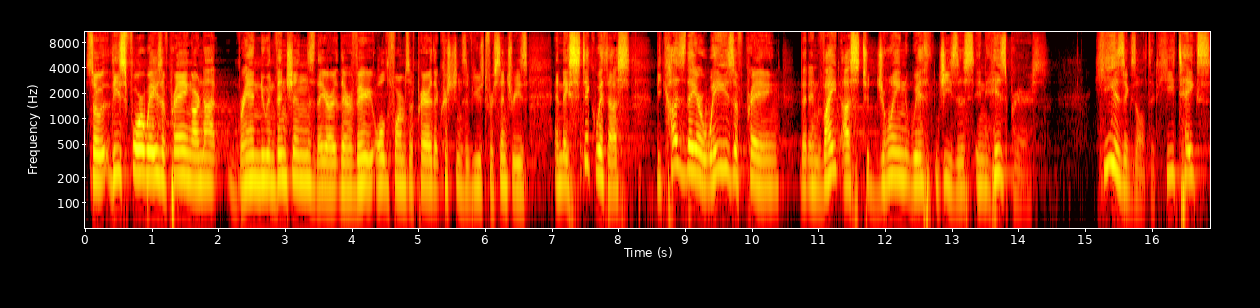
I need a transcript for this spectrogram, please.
So these four ways of praying are not brand new inventions. They are, they're very old forms of prayer that Christians have used for centuries, and they stick with us because they are ways of praying that invite us to join with Jesus in his prayers. He is exalted. He takes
